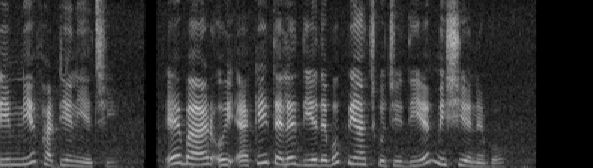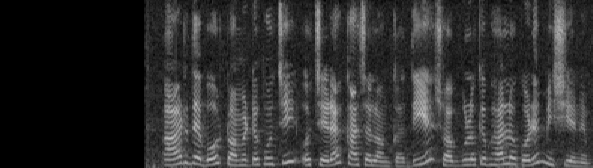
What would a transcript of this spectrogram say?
ডিম নিয়ে ফাটিয়ে নিয়েছি। এবার ওই একই তেলে দিয়ে দেব পেঁয়াজ কুচি দিয়ে মিশিয়ে নেব। আর দেব টমেটো কুচি ও চেরা কাঁচা লঙ্কা দিয়ে সবগুলোকে ভালো করে মিশিয়ে নেব।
